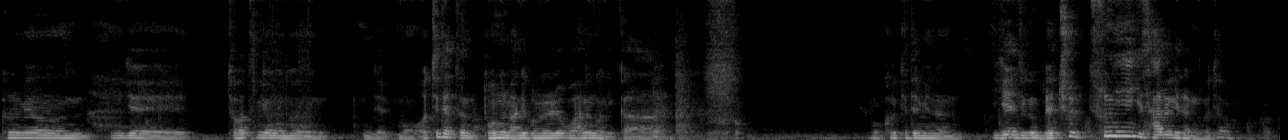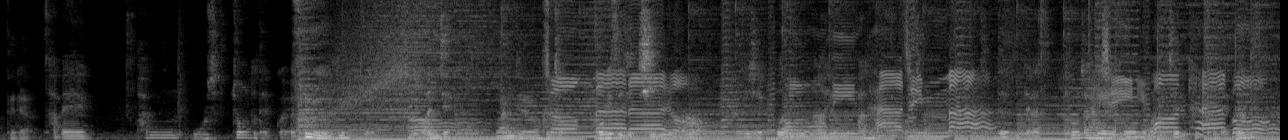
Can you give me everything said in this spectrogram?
그러면 이게 저 같은 경우는 이제 뭐 어찌 됐든 돈을 많이 벌려고 하는 거니까 네. 뭐 그렇게 되면은 이게 지금 매출 순이익이 400이라는 거죠? 대략 450 정도 될 거예요. 순이익이 네. 완제. 완제로 그쵸. 거기서 이제 진료나 이제 보험료나 이런 거 빠져나가는 거죠. 근데 내가 통장에 뭐 완제를 기록하면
